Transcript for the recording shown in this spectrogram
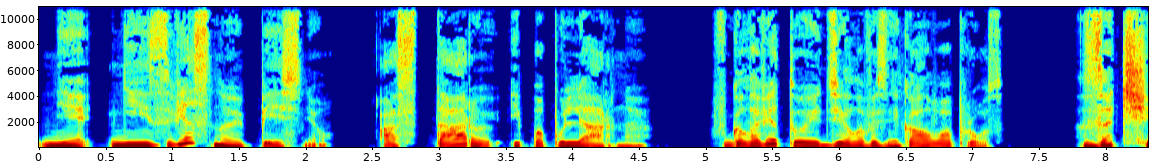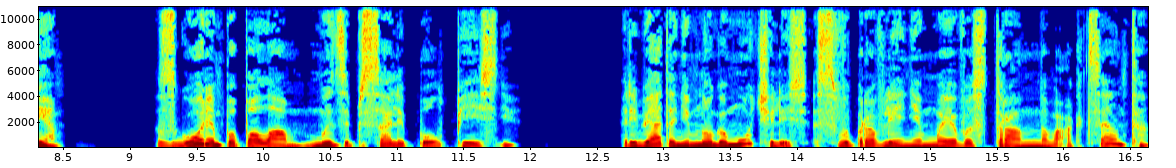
не неизвестную песню, а старую и популярную. В голове то и дело возникал вопрос «Зачем?». С горем пополам мы записали пол песни, Ребята немного мучились с выправлением моего странного акцента,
